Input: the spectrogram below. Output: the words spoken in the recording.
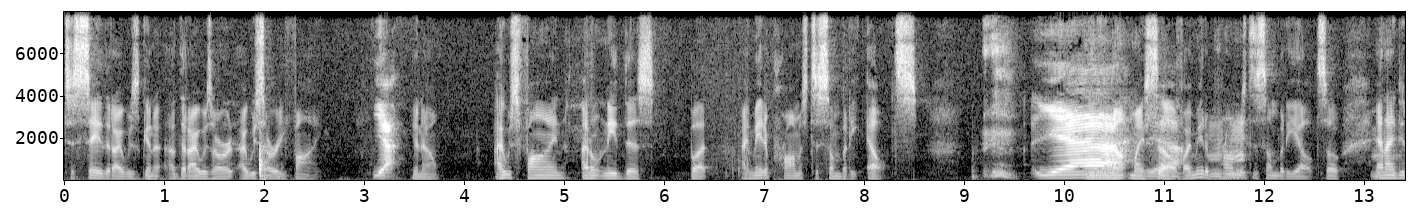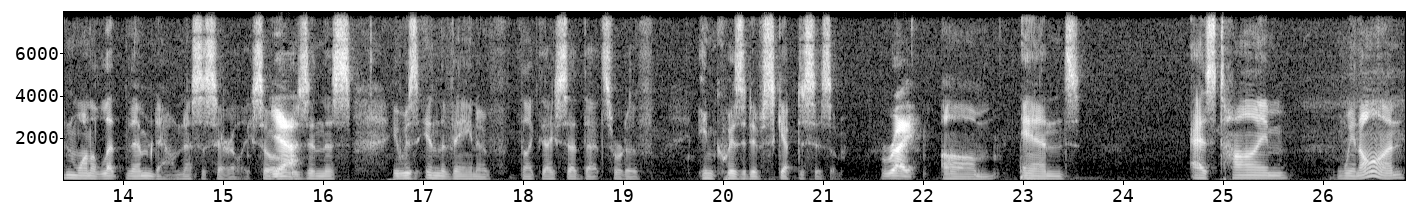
to say that I was gonna uh, that I was already I was already fine. Yeah. You know, I was fine. I don't need this, but I made a promise to somebody else. Yeah. You know, not myself. yeah. I made a Mhm. promise to somebody else. So, and I didn't want to let them down necessarily. So Yeah. it was in this. It was in the vein of, like I said, that sort of inquisitive skepticism. Right. Um, and as time went on,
